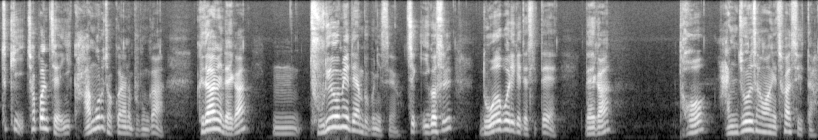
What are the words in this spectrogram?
특히 첫 번째 이 감으로 접근하는 부분과 그 다음에 내가 음, 두려움에 대한 부분이 있어요. 즉 이것을 놓아버리게 됐을 때 내가 더 안 좋은 상황에 처할 수 있다.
